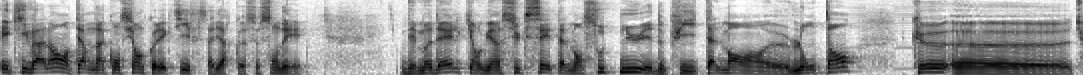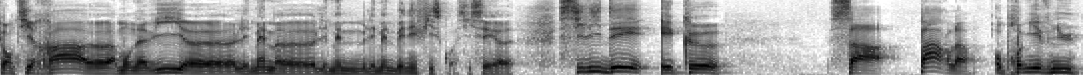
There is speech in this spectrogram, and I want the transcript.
équivalent en termes d'inconscient collectif. C'est-à-dire que ce sont des, modèles qui ont eu un succès tellement soutenu et depuis tellement euh, longtemps que euh, tu en tireras, euh, à mon avis, les mêmes bénéfices. Quoi. Si, si l'idée est que ça parle au premier venu,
